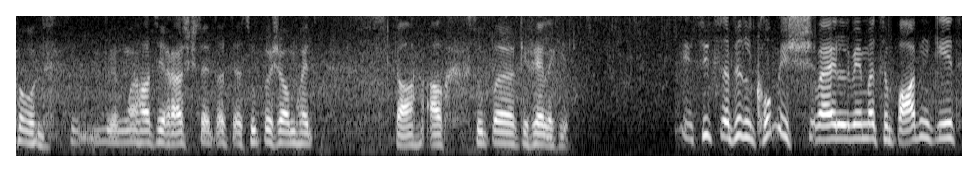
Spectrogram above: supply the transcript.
Und irgendwann hat sich herausgestellt, dass der Superschaum halt ja, auch super gefährlich ist. Es ist ein bisschen komisch, weil wenn man zum Baden geht,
